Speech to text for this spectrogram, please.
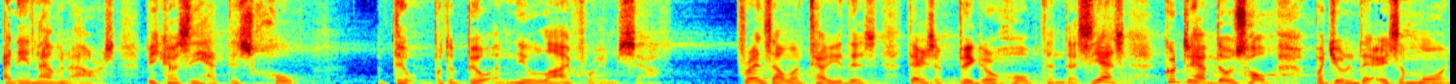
and 11 hours? Because he had this hope to build a new life for himself. Friends, I want to tell you this there is a bigger hope than this. Yes, good to have those hope, but you know, there is a more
